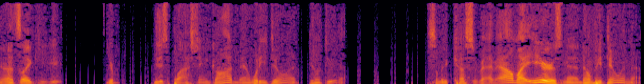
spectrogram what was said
You know, it's like you, you're you're just blaspheming God, man. What are you doing? You don't do that. Somebody cussing out of my ears, man. Don't be doing that.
